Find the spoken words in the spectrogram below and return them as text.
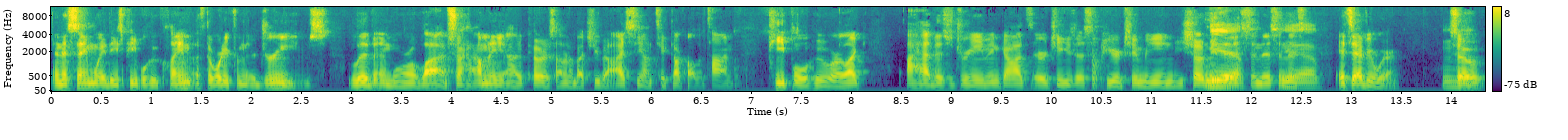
In the same way, these people who claim authority from their dreams live immoral lives. So, how many, uh, Codis, I don't know about you, but I see on TikTok all the time people who are like, I had this dream and God or Jesus appeared to me and he showed me Yeah. this and this and this. It's everywhere. Mhm. So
